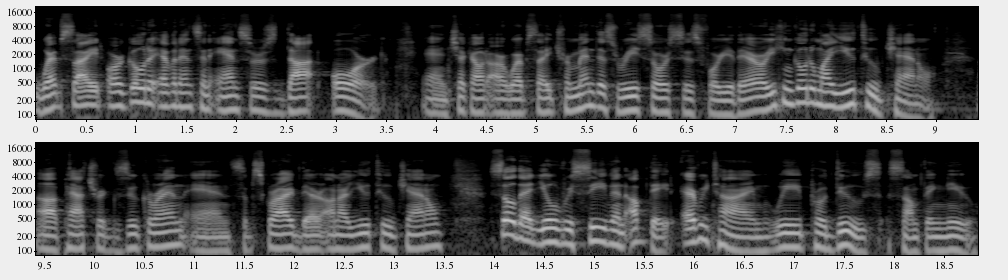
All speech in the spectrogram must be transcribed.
website or go to evidenceandanswers.org and check out our website. Tremendous resources for you there. Or you can go to my YouTube channel, uh, Patrick Zukeran, and subscribe there on our YouTube channel so that you'll receive an update every time we produce something new.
